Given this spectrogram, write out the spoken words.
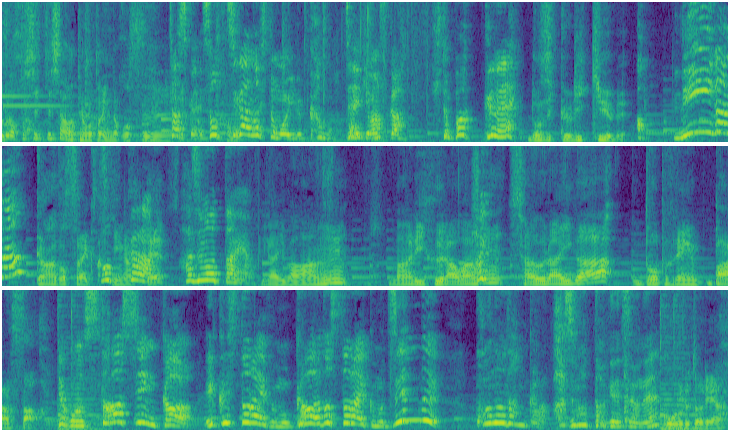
れを欲しいって人は手元に残す。確かにそっち側の人もいるかも。じゃあいきますか。1パック目ロジックリキューブ。あリーガードストライク付きっからになって始まったんや。ピライバワンマリフラワン、はい。シャウライガードープフレームバーンスター。でこのスター進化エクストライフもガードストライクも全部この段から始まったわけですよね。ゴールドレア。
